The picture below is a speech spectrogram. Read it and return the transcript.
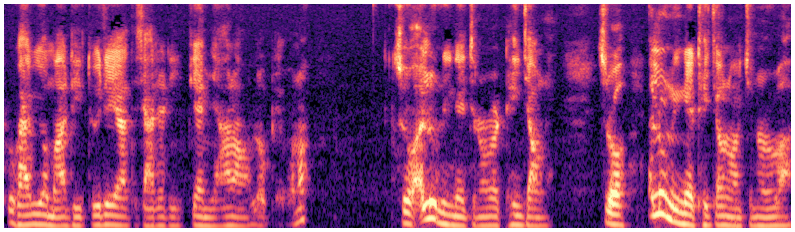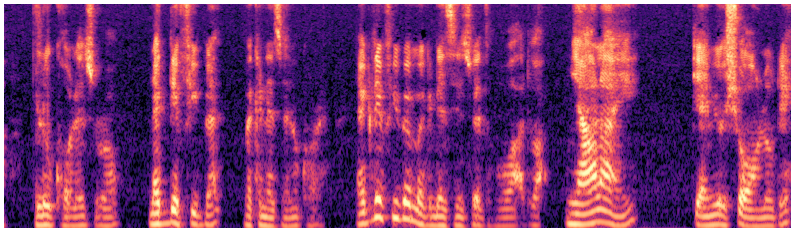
ထုတ်ခိုင်းပြီးတော့မှဒီသွေးတွေကကြားတဲ့ဒီပြန်များလာအောင်လုပ်တယ်ပေါ့နော်ဆိုတော့အဲ့လိုအနေနဲ့ကျွန်တော်တို့ထိန်းချောင်းတယ်ဆိုတော့အဲ့လိုအနေနဲ့ထိန်းချောင်းတော့ကျွန်တော်တို့ကဘယ်လိုခေါ်လဲဆိုတော့ negative feedback mechanism လို့ခေါ်တယ် negative feedback mechanism ဆိုတဲ့သဘောကသူကများလာရင်ပြန်ပြီး short အောင်လုပ်တယ်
